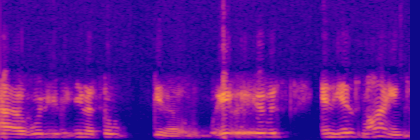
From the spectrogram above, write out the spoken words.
uh, what do you, you know, so, you know, it, it was in his mind,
